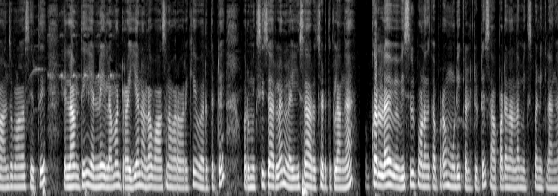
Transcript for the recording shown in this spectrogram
காஞ்ச மிளகா சேர்த்து எல்லாத்தையும் எண்ணெய் இல்லாமல் ட்ரையாக நல்லா வாசனை வர வரைக்கும் வறுத்துட்டு ஒரு மிக்ஸி ஜாரில் லைஸாக அரைச்சி எடுத்துக்கலாங்க. குக்கரில் விசில் போனதுக்கப்புறம் மூடி கழட்டிட்டு சாப்பாடை நல்லா மிக்ஸ் பண்ணிக்கலாங்க.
